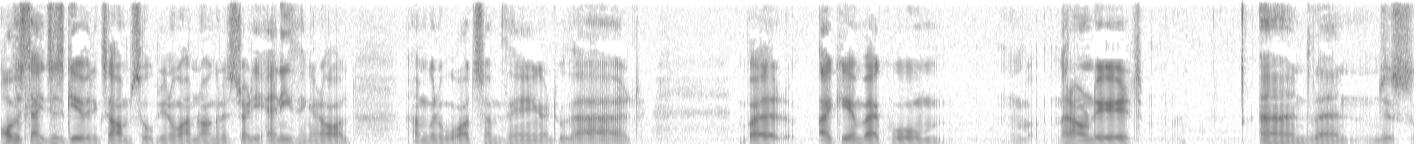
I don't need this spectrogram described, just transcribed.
obviously I just gave an exam, so you know I'm not gonna study anything at all. I'm gonna watch something or do that. But I came back home around eight, and then just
